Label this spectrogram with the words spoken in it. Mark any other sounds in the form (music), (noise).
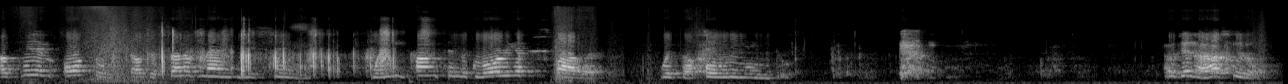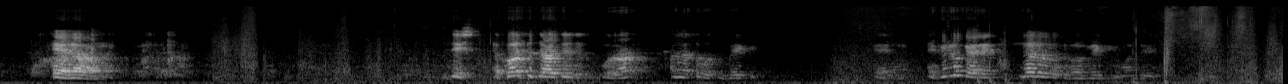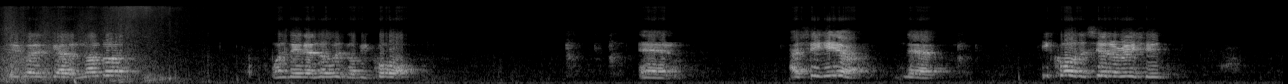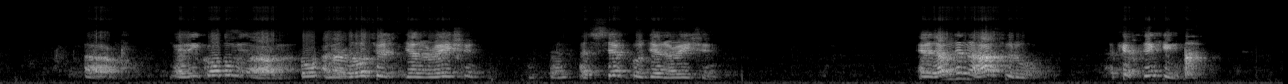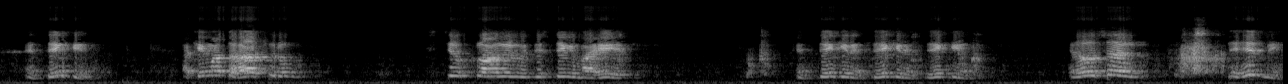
Of him also shall the Son of Man be ashamed when he comes in the glory of his Father with the holy angels. I was in the hospital and um, this, according to the doctor, well, I'm not supposed to make it. And if you look at it, none of us are to make it one day. Everybody's got a number. One day that number is going to be called. And I see here that he called this generation, uh, and he called them uh, an adulterous generation, a sinful generation. And as I was in the hospital, I kept thinking and thinking. I came out the hospital still clowning with this thing in my head and thinking and thinking and thinking. And all of a sudden, it hit me.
